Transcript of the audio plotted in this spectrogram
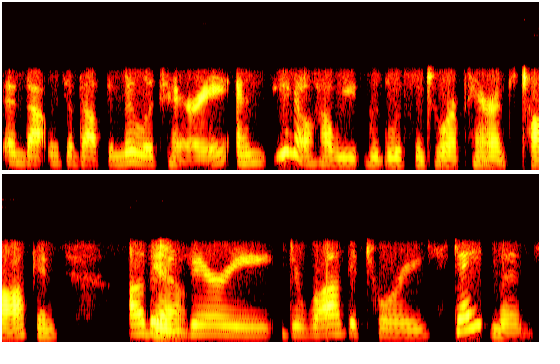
and that was about the military and you know how we would listen to our parents talk and other Yeah. very derogatory statements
